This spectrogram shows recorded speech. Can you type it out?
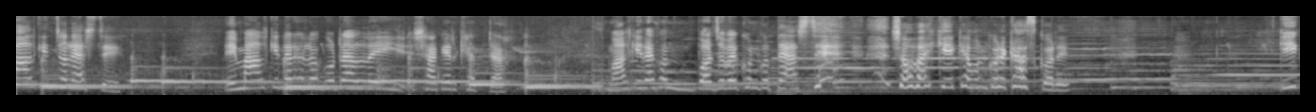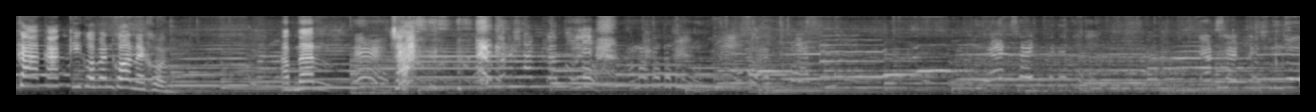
মালকিন চলে আসছে। এই মালকিনের হলো গোটাল এই শাকের ক্ষেতটা। মালকিন এখন পর্যবেক্ষণ করতে আসছে। সবাই কে কেমন করে কাজ করে। কি কাক, কি করবেন কন এখন? আপনার এক সাইড থেকে সুন্দর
